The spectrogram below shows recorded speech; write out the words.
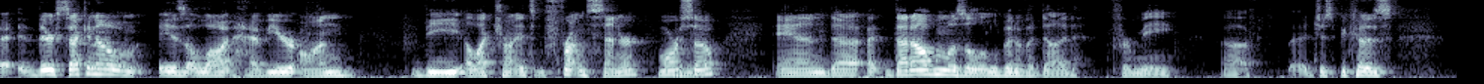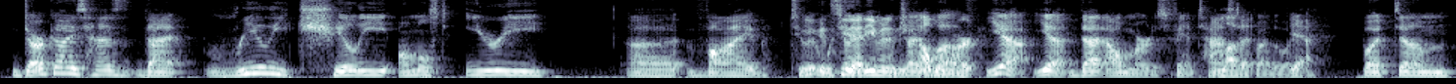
Uh, their second album is a lot heavier on the electron it's front and center more so and uh, that album was a little bit of a dud for me uh, just because dark eyes has that really chilly almost eerie uh, vibe to You it can which see I- that even in the I album love. art. yeah yeah that album art is fantastic Love it. by the way Yeah. but um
